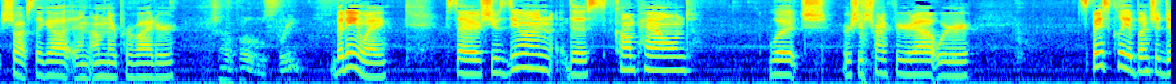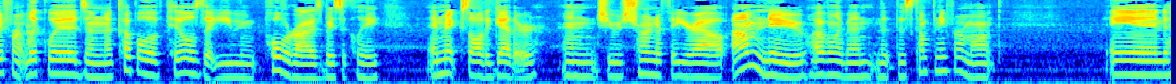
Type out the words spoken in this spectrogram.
shots they got, and I'm their provider. trying to put a little sleep. But anyway, so she was doing this compound, which, or she was trying to figure it out, where it's basically a bunch of different liquids and a couple of pills that you pulverize, basically, and mix all together. And she was trying to figure out. I'm new. I've only been at this company for a month. And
